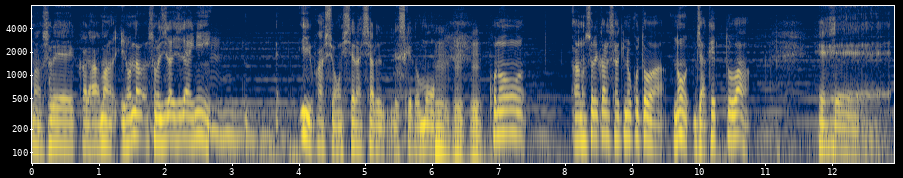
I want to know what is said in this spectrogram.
まあそれからまあいろんなその時代時代うんにうんいいファッションをしてらっしゃるんですけども、うんうんうん。このあのそれから先のことはのジャケットは、えー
